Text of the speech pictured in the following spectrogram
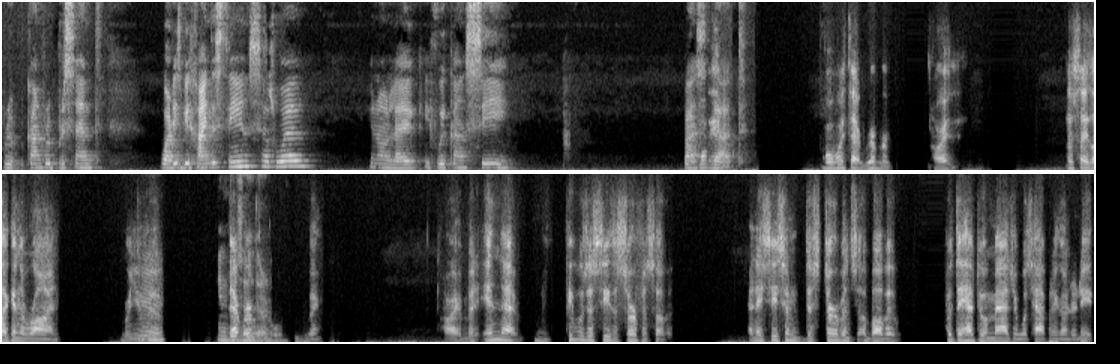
re- can represent what is behind the scenes as well you know like if we can see Well, past it, that well, with that river, all right. Let's say like in the Rhine where you live, mm, in that river moving, all right. But in that, people just see the surface of it, and they see some disturbance above it, but they have to imagine what's happening underneath.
